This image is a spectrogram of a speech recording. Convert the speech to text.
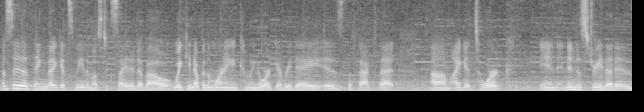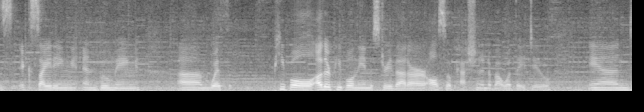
I'd say the thing that gets me the most excited about waking up in the morning and coming to work every day is the fact that um, I get to work in an industry that is exciting and booming um, with people, other people in the industry that are also passionate about what they do. And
